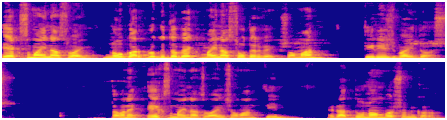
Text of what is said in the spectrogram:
এক্স মাইনাস ওয়াই নৌকার প্রকৃত বেগ মাইনাস স্রোতের বেগ সমান তিরিশ বাই দশ। তার মানে এক্স মাইনাস ওয়াই সমান তিন। এটা দু নম্বর সমীকরণ।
